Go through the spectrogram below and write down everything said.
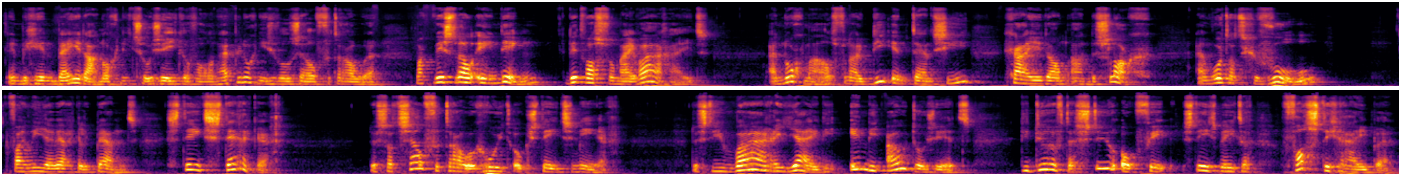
In het begin ben je daar nog niet zo zeker van en heb je nog niet zoveel zelfvertrouwen. Maar ik wist wel één ding: dit was voor mij waarheid. En nogmaals, vanuit die intentie ga je dan aan de slag. En wordt dat gevoel van wie jij werkelijk bent steeds sterker. Dus dat zelfvertrouwen groeit ook steeds meer. Dus die ware jij die in die auto zit, die durft dat stuur ook steeds beter vast te grijpen.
